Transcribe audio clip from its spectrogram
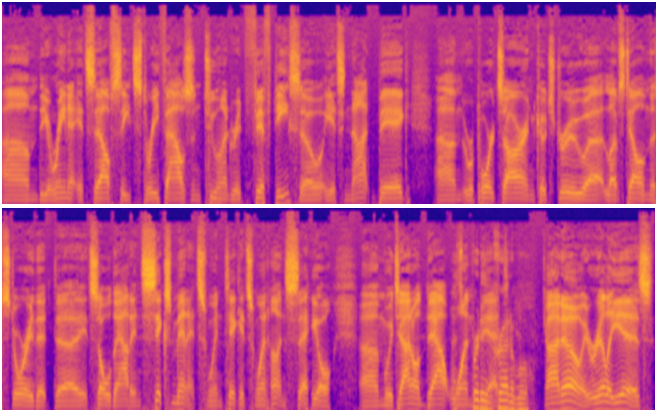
Um, the arena itself seats 3,250, so it's not big. Um, the reports are, and Coach Drew uh, loves telling the story that uh, it sold out in six minutes when tickets went on sale, um, which I don't doubt That's one pretty bit. incredible. I know, it really is.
